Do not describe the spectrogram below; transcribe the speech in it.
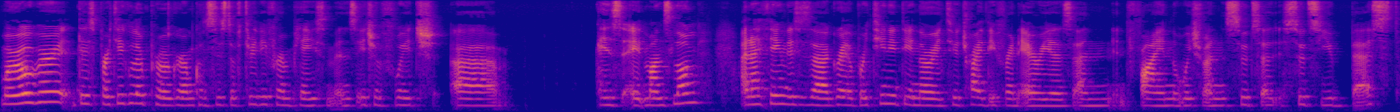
Moreover, this particular program consists of three different placements, each of which uh, is eight months long. And I think this is a great opportunity in order to try different areas and find which one suits, uh, suits you best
